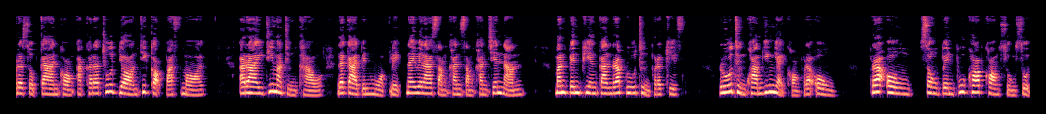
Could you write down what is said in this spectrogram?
ประสบการณ์ของอัครทูตยอนที่เกาะปัสมอสอะไรที่มาถึงเขาและกลายเป็นหมวกเหล็กในเวลาสำคัญสำคัญเช่นนั้น มันเป็นเพียงการรับรู้ถึงพระคริสต์ รู้ถึงความยิ่งใหญ่ของพระองค์ พระองค์ทรงเป็นผู้ครอบครองสูงสุด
